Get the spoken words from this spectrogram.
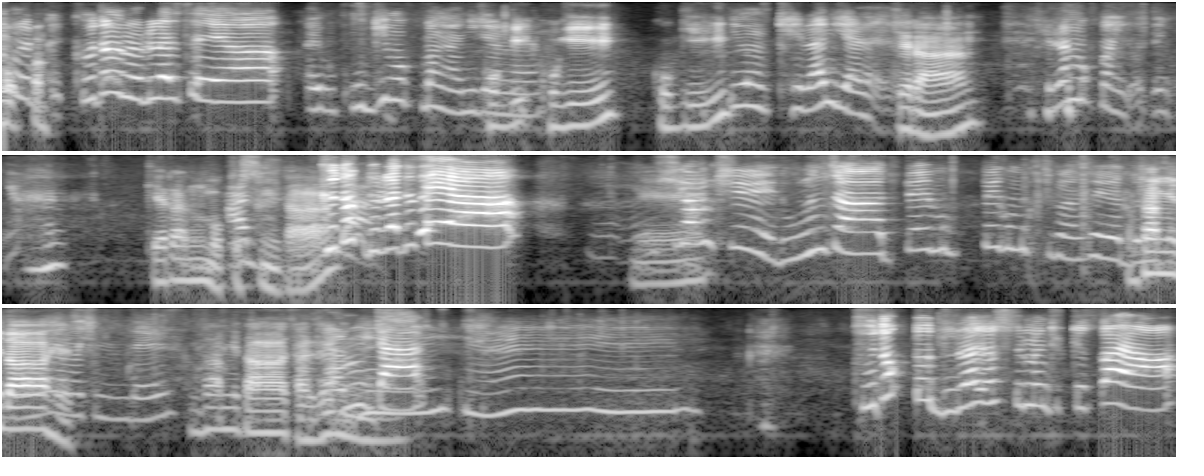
구독, 먹방. 눌, 구독 눌러주세요 이거 고기 먹방이 고기, 아니잖아요 고기, 고기, 이건 계란이잖아요 계란, 계란 먹방이거든요 계란을 먹겠습니다. 구독 눌러주세요 네. 시강씨 노른자 빼고, 빼고 먹지 마세요. 감사합니다. 노른자 예. 맛있는데. 감사합니다. 잘. 감사합니다. 음. 구독도 눌러줬으면 좋겠어요.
